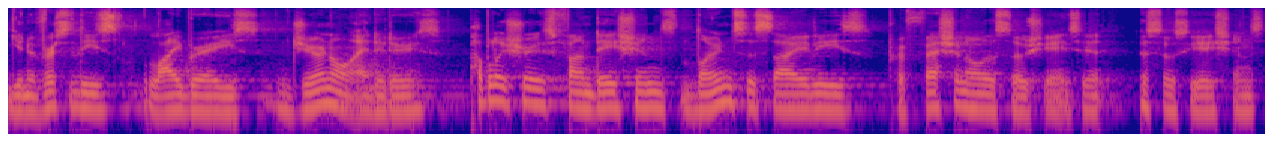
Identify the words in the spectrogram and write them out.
universities, libraries, journal editors, publishers, foundations, learned societies, professional associations,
